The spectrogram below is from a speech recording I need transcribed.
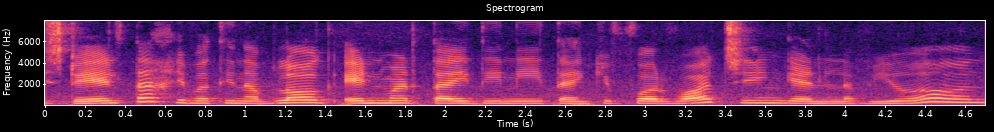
ಇಷ್ಟು ಹೇಳ್ತಾ, ಇವತ್ತಿನ ವ್ಲಾಗ್ ಎಂಡ್ ಮಾಡ್ತಾ ಇದ್ದೀನಿ. Thank you for watching and love you all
